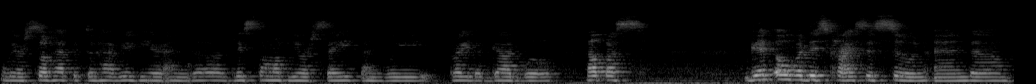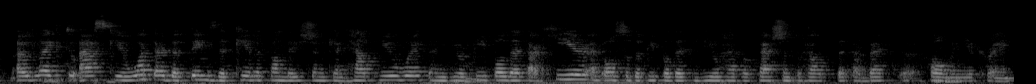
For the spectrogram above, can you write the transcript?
We are so happy to have you here, and uh, at least some of you are safe, and we pray that God will help us get over this crisis soon. And um, I would like to ask you what are the things that Caleb Foundation can help you with, and your Mhm. people that are here, and also the people that you have a passion to help that are back uh, home in Ukraine?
